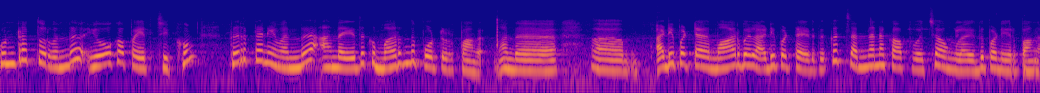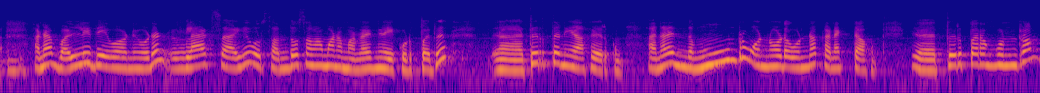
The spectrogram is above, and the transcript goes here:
குன்றத்தூர் வந்து யோகா பயிற்சிக்கும் திருத்தணி வந்து அந்த இதுக்கு மருந்து போட்டிருப்பாங்க. அந்த ஆஹ், அடிபட்ட மார்பல் அடிபட்ட இடத்துக்கு சந்தன காப்பு வச்சு அவங்கள இது பண்ணியிருப்பாங்க. ஆனா வள்ளி தேவானையுடன் ரிலாக்ஸ் ஆகி ஒரு சந்தோஷமான மனநிலையை கொடுப்பது திருத்தணியாக இருக்கும். அதனால இந்த மூன்றும் ஒன்னோட ஒன்றா கனெக்ட் ஆகும். திருப்பரங்குன்றம்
